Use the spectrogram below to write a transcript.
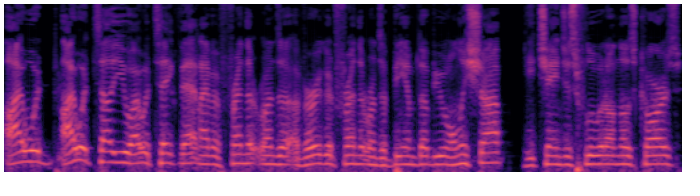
I would I would tell you I would take that. And I have a friend that runs a, a very good friend that runs a BMW only shop. He changes fluid on those cars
